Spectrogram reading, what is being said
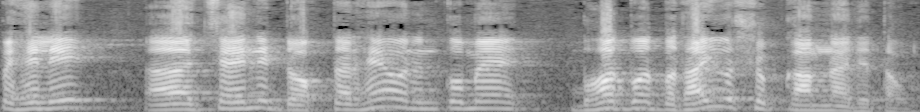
पहले चयनित डॉक्टर हैं और इनको मैं बहुत बहुत बधाई और शुभकामनाएँ देता हूँ।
